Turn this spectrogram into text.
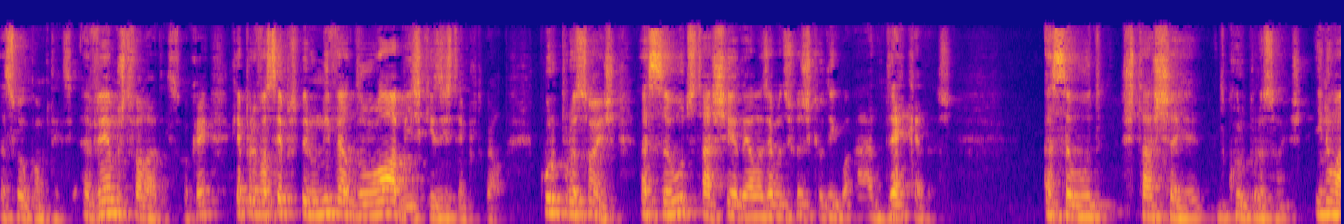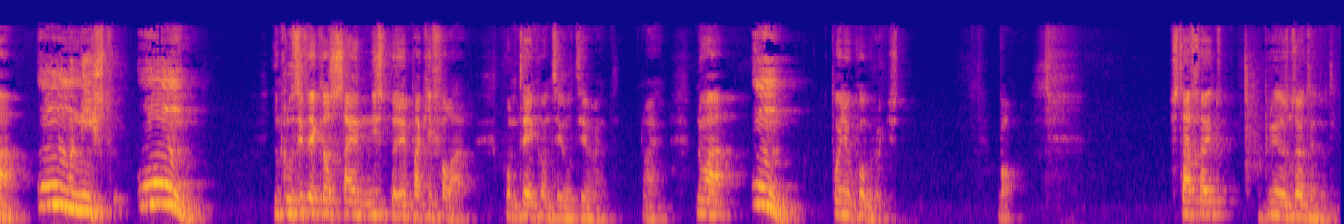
a sua competência. Havemos de falar disso, ok? Que é para você perceber o nível de lobbies que existe em Portugal. Corporações, a saúde está cheia delas, é uma das coisas que eu digo há décadas. A saúde está cheia de corporações. E não há um ministro, um, inclusive aqueles que saem de ministro para vir para aqui falar, como tem acontecido ultimamente. Não, é? não há um Ponha o cobro isto. Bom, está feito o período de ordem do dia.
